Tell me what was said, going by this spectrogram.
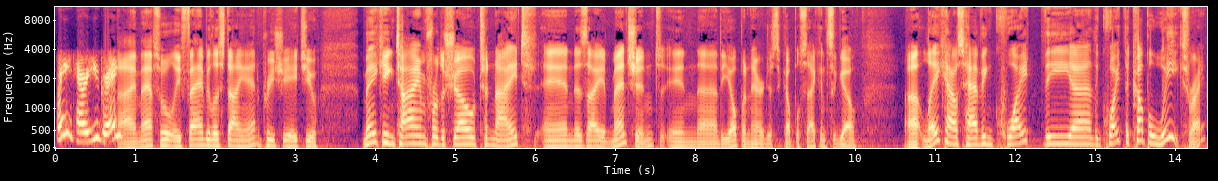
Great. How are you, Greg? I'm absolutely fabulous, Diane. Appreciate you making time for the show tonight. And as I had mentioned in uh, the open air just a couple seconds ago, uh, Lake House having quite the, uh, the quite the couple weeks, right?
